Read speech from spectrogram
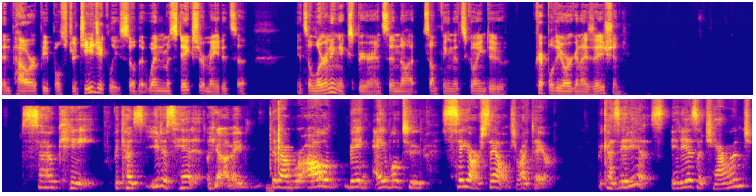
empower people strategically so that when mistakes are made it's a it's a learning experience and not something that's going to cripple the organization. So key because you just hit it. Yeah i mean you know we're all being able to see ourselves right there because it is it is a challenge.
